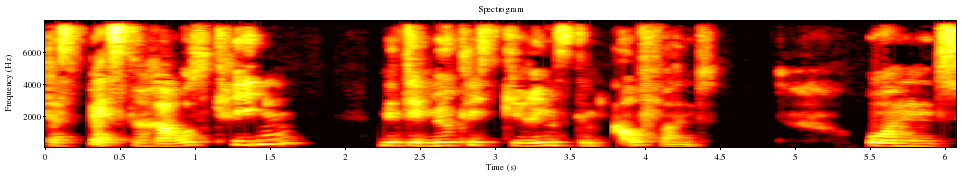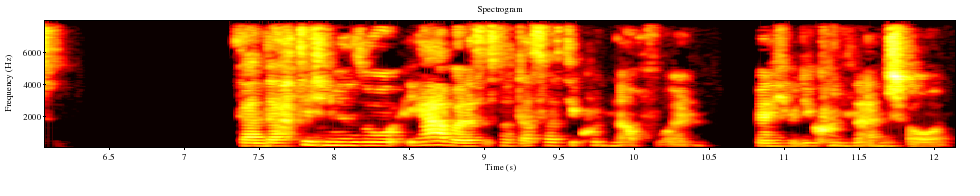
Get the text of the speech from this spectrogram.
das Beste rauskriegen mit dem möglichst geringsten Aufwand. Und dann dachte ich mir so, ja, aber das ist doch das, was die Kunden auch wollen, wenn ich mir die Kunden anschaue.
